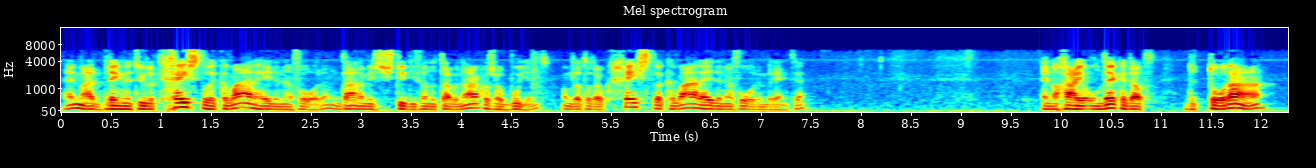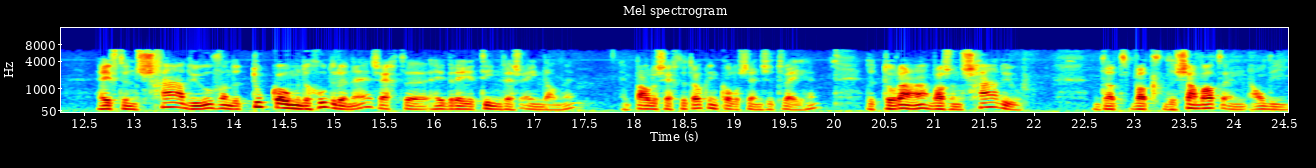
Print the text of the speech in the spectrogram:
maar het brengt natuurlijk geestelijke waarheden naar voren. Daarom is de studie van de tabernakel zo boeiend. Omdat het ook geestelijke waarheden naar voren brengt. En dan ga je ontdekken dat de Torah heeft een schaduw van de toekomende goederen, zegt uh, Hebreeën 10 vers 1 dan. En Paulus zegt het ook in Colossense 2. Hè. De Torah was een schaduw. Dat wat de Sabbat en al die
